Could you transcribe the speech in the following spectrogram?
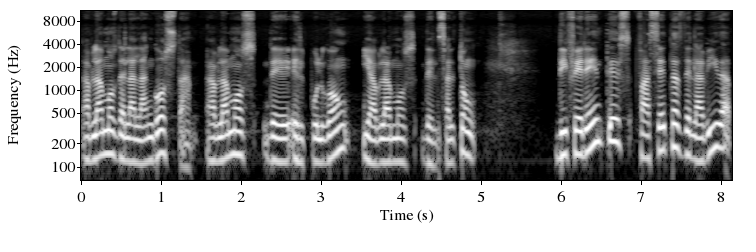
hablamos de la langosta, hablamos del pulgón y hablamos del saltón diferentes facetas de la vida,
